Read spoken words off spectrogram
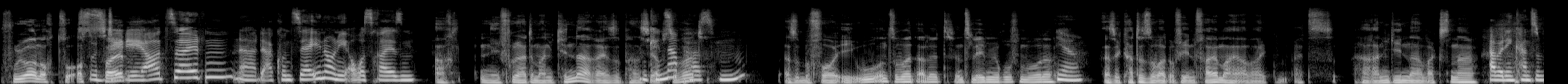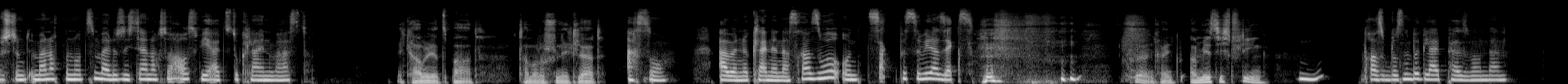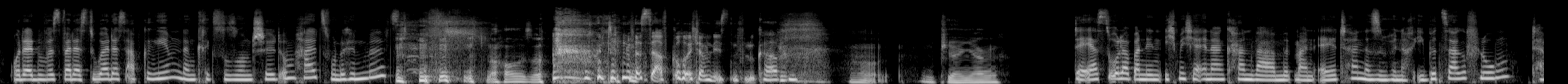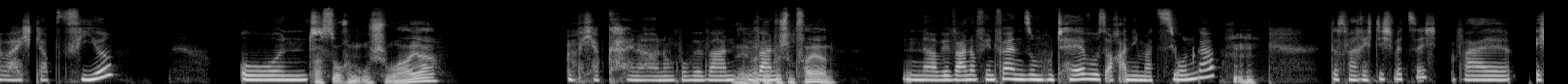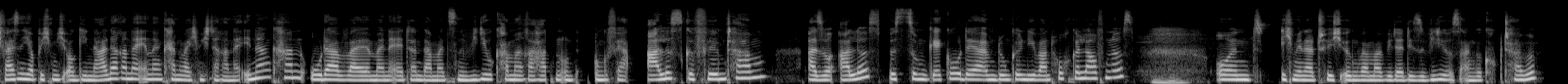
früher noch zu Zu Ostzeiten. DDR-Zeiten? Na, da konntest du ja eh noch nie ausreisen. Ach, nee, früher hatte man einen Kinderreisepass. Ein? Kinderpass, hm? Also bevor EU und so was alles ins Leben gerufen wurde. Ja. Also ich hatte sowas auf jeden Fall mal, aber als herangehender Erwachsener, Aber den kannst du bestimmt immer noch benutzen, weil du siehst ja noch so aus, wie als du klein warst. ich habe jetzt Bart. Das haben wir doch schon geklärt. Ach so. Aber eine kleine Nassrasur und zack, bist du wieder sechs. Ja, dann kann ich ermäßigt fliegen. Mhm. Brauchst du bloß eine Begleitperson dann. Oder du wirst bei der Stewardess abgegeben, dann kriegst du so ein Schild um den Hals, wo du hin willst. Nach Hause. und dann wirst du abgeholt am nächsten Flughafen. In Pyongyang. Der erste Urlaub, an den ich mich erinnern kann, war mit meinen Eltern. Da sind wir nach Ibiza geflogen. Da war ich, glaube vier. Und Warst du auch im Ushuaia? ich habe keine Ahnung, wo wir waren. Nee, wir war waren bestimmt feiern. Na, wir waren auf jeden Fall in so einem Hotel, wo es auch Animationen gab. Das war richtig witzig, weil ich weiß nicht, ob ich mich original daran erinnern kann, weil ich mich daran erinnern kann oder weil meine Eltern damals eine Videokamera hatten und ungefähr alles gefilmt haben. Also alles bis zum Gecko, der im Dunkeln die Wand hochgelaufen ist. Und ich mir natürlich irgendwann mal wieder diese Videos angeguckt habe.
